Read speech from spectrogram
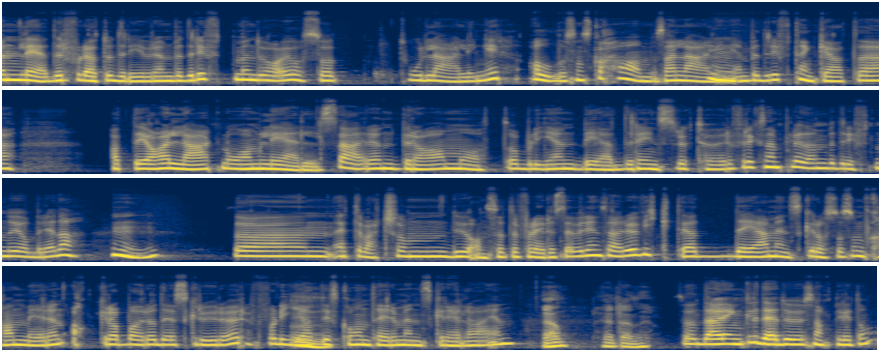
en leder fordi at du driver en bedrift, men du har jo også to lærlinger. Alle som skal ha med seg lærling i en bedrift, tenker jeg at, eh, at det å ha lært noe om ledelse er en bra måte å bli en bedre instruktør for eksempel, i den bedriften du jobber i. da. Mhm. Så um, etter hvert som du ansetter flere, Severin, så er det jo viktig at det er mennesker også som kan mer enn akkurat bare det skru rør, fordi Mm. at de skal håndtere mennesker hele veien. Ja, helt enig. Så det er jo egentlig det du snakker litt om.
